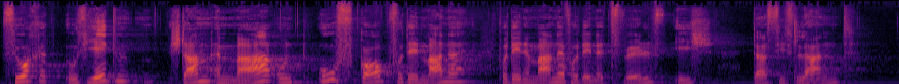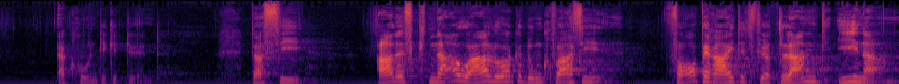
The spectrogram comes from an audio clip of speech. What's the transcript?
Suche aus jedem Stamm einen Mann und die Aufgabe von den Männern, von diesen Männern, von diesen zwölf, ist, dass sie das Land erkundigen tun. Dass sie alles genau anschauen und quasi vorbereitet für die Landeinnahme.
